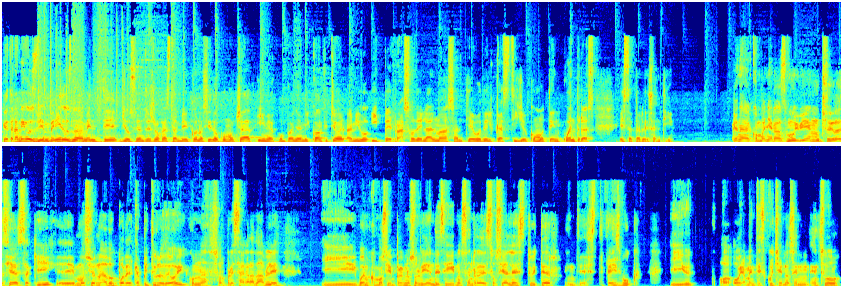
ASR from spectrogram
¿Qué tal amigos? Bienvenidos nuevamente. Yo soy Andrés Rojas, también conocido como Chad, y me acompaña mi confitrión, amigo y perrazo del alma, Santiago del Castillo. ¿Cómo te encuentras esta tarde, Santi? ¿Qué tal, compañeros? Muy bien, muchas gracias. Aquí eh, emocionado por el capítulo de hoy, con una sorpresa agradable. Y bueno, como siempre, no se olviden de seguirnos en redes sociales, Twitter, este, Facebook y obviamente escúchenos en, en su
